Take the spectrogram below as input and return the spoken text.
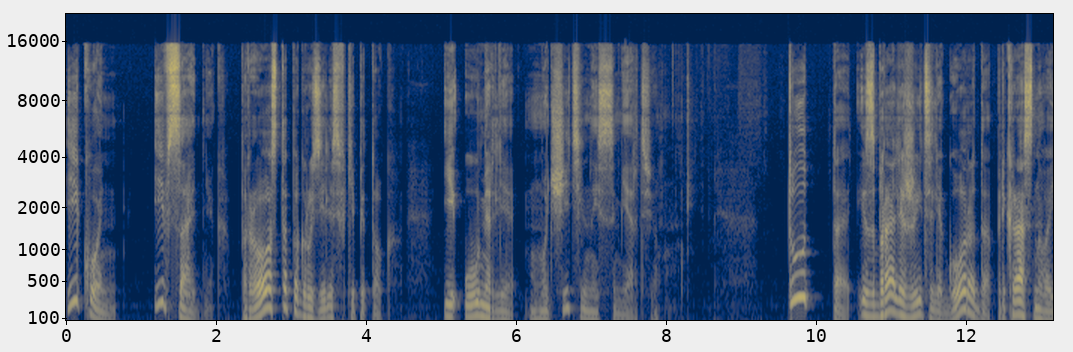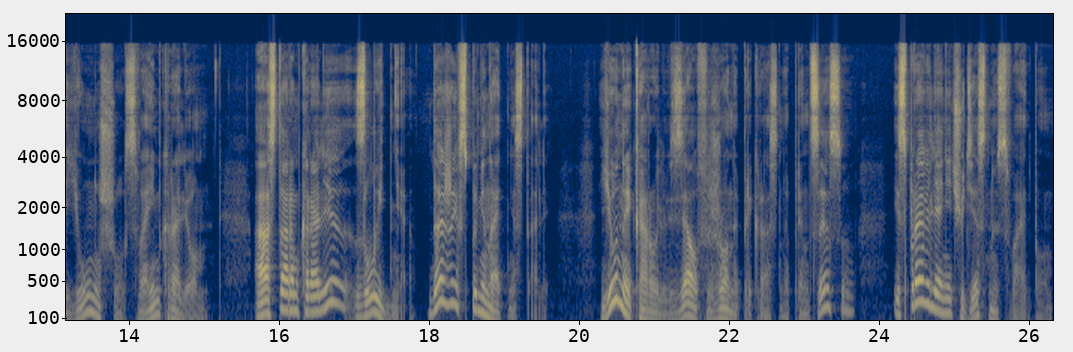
и конь, и всадник просто погрузились в кипяток и умерли мучительной смертью. Тут-то избрали жители города прекрасного юношу своим королем, а о старом короле злыдня даже и вспоминать не стали. Юный король взял в жены прекрасную принцессу, и справили они чудесную свадьбу.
